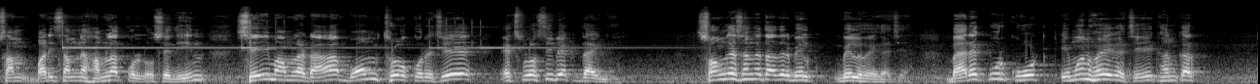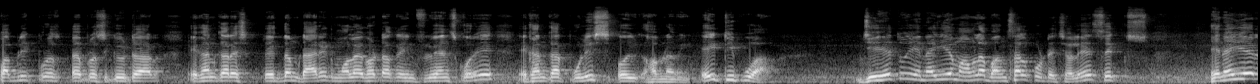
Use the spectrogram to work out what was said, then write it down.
সাম- বাড়ির সামনে হামলা করল সেদিন, সেই মামলাটা বম থ্রো করেছে এক্সপ্লোসিভ অ্যাক্ট দেয়নি। সঙ্গে সঙ্গে তাদের বেল বেল হয়ে গেছে। ব্যারেকপুর কোর্ট এমন হয়ে গেছে, এখানকার পাবলিক প্রসিকিউটর এখানকার একদম ডাইরেক্ট মলয় ঘটককে ইনফ্লুয়েন্স করে এখানকার পুলিশ ওই হবনামি। এই টিপুয়া, যেহেতু এনআইএ মামলা বনসাল কোর্টে চলে, সে এনআইএর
